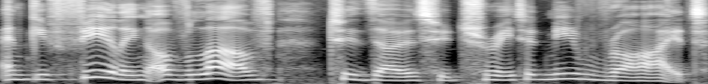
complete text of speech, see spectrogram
and give feeling of love to those who treated me right.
